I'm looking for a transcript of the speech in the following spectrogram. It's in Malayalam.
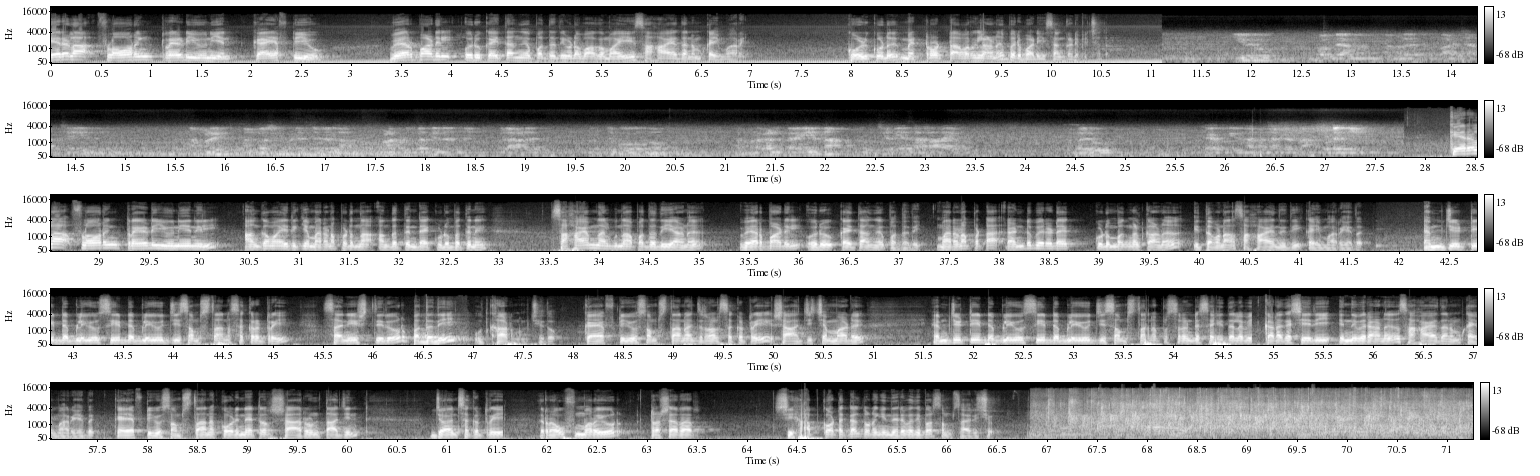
Kerala flooring trade union K F T U വേർപാടിൽ ഒരു കൈത്താങ്ങ് പദ്ധതിയുടെ ഭാഗമായി സഹായധനം കൈമാറി. കോഴിക്കോട് മെട്രോ ടവറിലാണ് പരിപാടി സംഘടിപ്പിച്ചത്. ഈ ഒരു പ്രോഗ്രാം നമ്മൾ ചർച്ച ഒരു ചെറിയ സഹായം കേരള ഫ്ലോറിംഗ് ട്രേഡ് യൂണിയനിൽ അംഗമായിരിക്കെ മരണപ്പെടുന്ന അംഗത്തിന്റെ കുടുംബത്തിന് സഹായം നൽകുന്ന പദ്ധതിയാണ് വേർപാടിൽ ഒരു കൈത്താങ്ങ് പദ്ധതി. മരണപ്പെട്ട രണ്ടുപേരുടെ കുടുംബങ്ങൾക്കാണ് ഇത്തവണ സഹായനിധി കൈമാറിയത്. M G T W C W G സംസ്ഥാന സെക്രട്ടറി സനീഷ് തിരൂർ പദ്ധതി ഉദ്ഘാടനം ചെയ്തു. കെ എഫ് ടി യു സംസ്ഥാന general secretary Shaji Chemmad M G T W C W G സംസ്ഥാന പ്രസിഡന്റ് സൈതലവി കടകശ്ശേരി എന്നിവരാണ് സഹായധനം കൈമാറിയത്. കെ എഫ് ടി യു സംസ്ഥാന coordinator Sharoon Thajin joint secretary Rauf Morayur treasurer Shihab Kottakkal തുടങ്ങി നിരവധി പേർ സംസാരിച്ചു.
